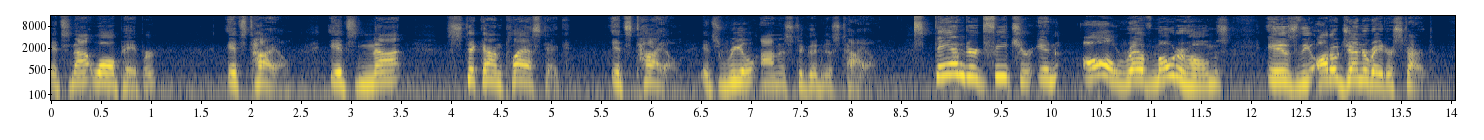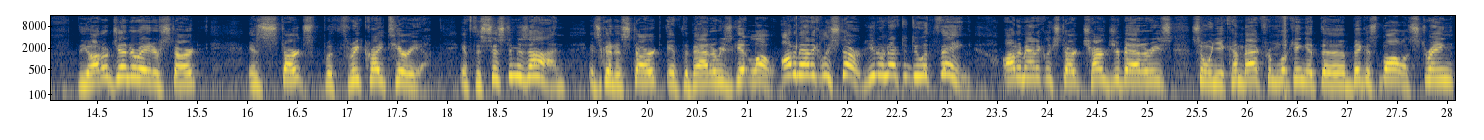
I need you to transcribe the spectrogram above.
It's not wallpaper it's tile. It's not stick on plastic, it's tile. It's real honest to goodness tile. Standard feature in all REV motorhomes is the auto generator start. The auto generator start is starts with three criteria. If the system is on, it's going to start if the batteries get low. Automatically start. You don't have to do a thing. Automatically start, charge your batteries, so when you come back from looking at the biggest ball of string,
